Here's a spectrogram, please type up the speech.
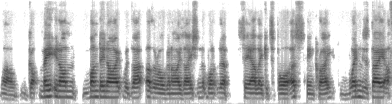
well, we've got meeting on Monday night with that other organisation that want to see how they could support us in Craig. Wednesday, I th-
